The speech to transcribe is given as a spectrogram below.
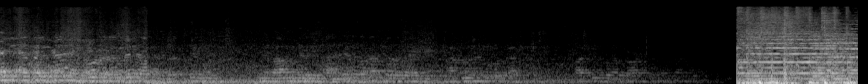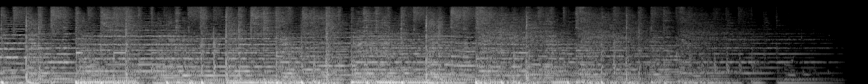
Ram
